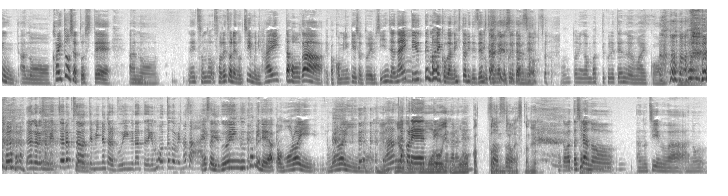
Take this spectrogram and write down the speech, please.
員あの回答者としてあの、ね、そのそれぞれのチームに入った方がやっぱコミュニケーション取れるしいいんじゃない、って言って舞子がね一人で全部考えてくれたよね。そうそう本当に頑張ってくれてんのよ舞子は。そ うだからさめっちゃ楽さあってみんなからブーイングだったんだけどもうほんとごめんなさいいやそれって。言ってグーイング込みでやっぱおもろいおもろいんよ、うん。なんだこれ？って言いながらね。おもろかったんじゃないですかね。なんか私らのあのチームはあの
